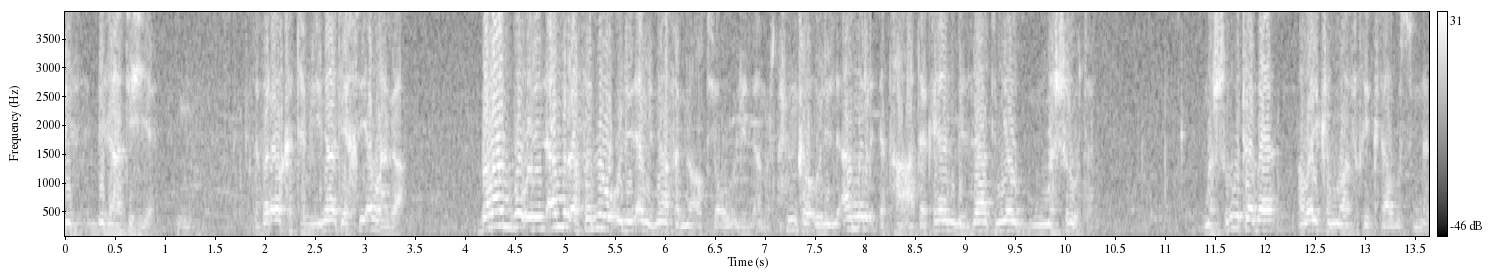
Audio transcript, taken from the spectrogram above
بذ- بذاته لبرأوك تبيينات يخسي أو نقا بلان بو أولي الأمر أفرنا أولي الأمر. نافر من أطيعوا أولي الأمر. شنك أولي الأمر إطاعتك كان بالذات مشروطة. مشروطة با أويك موافق كتاب السنة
